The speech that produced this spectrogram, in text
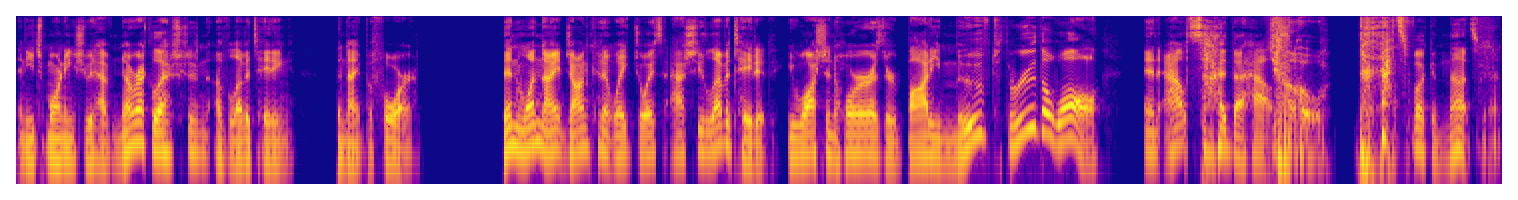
And each morning, she would have no recollection of levitating the night before. Then one night, John couldn't wake Joyce as she levitated. He watched in horror as her body moved through the wall and outside the house. Yo, that's fucking nuts, man.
